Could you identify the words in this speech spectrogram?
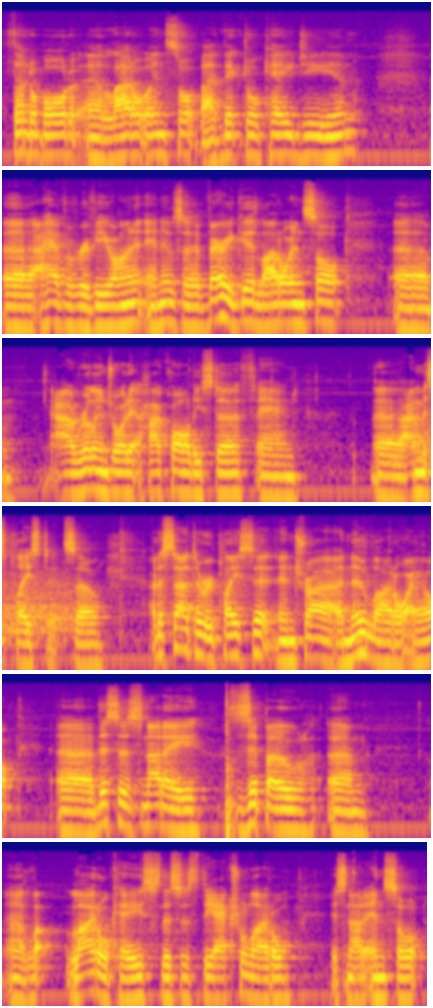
Thunderbolt uh, lighter insert by Victor KGM. Uh, I have a review on it and it was a very good lighter insert. Um, I really enjoyed it, high quality stuff and uh, I misplaced it so I decided to replace it and try a new lighter out. Uh, this is not a Zippo um, uh, lighter case. This is the actual lighter. It's not an insult.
